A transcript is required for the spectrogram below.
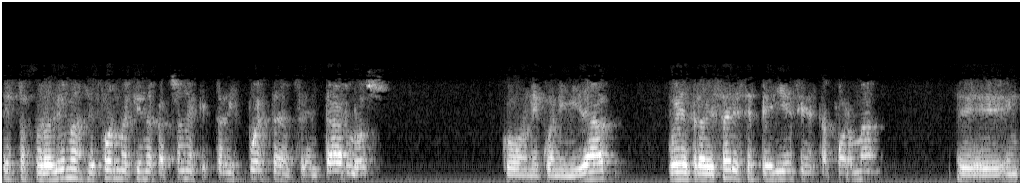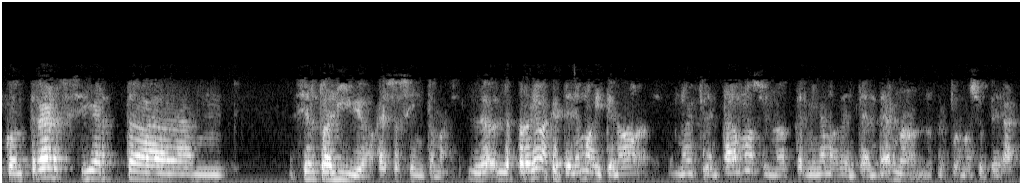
estos problemas de forma que una persona que está dispuesta a enfrentarlos con ecuanimidad puede atravesar esa experiencia de esta forma eh, encontrar cierta mm, cierto alivio a esos síntomas. los problemas que tenemos y que no, no enfrentamos y no terminamos de entender no, no los podemos superar.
